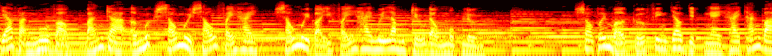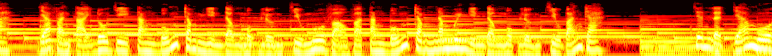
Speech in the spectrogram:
giá vàng mua vào, bán ra ở mức 66,2, 67,25 triệu đồng một lượng. So với mở cửa phiên giao dịch ngày 2 tháng 3, giá vàng tại Doji tăng 400.000 đồng một lượng chiều mua vào và tăng 450.000 đồng một lượng chiều bán ra. Chênh lệch giá mua,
